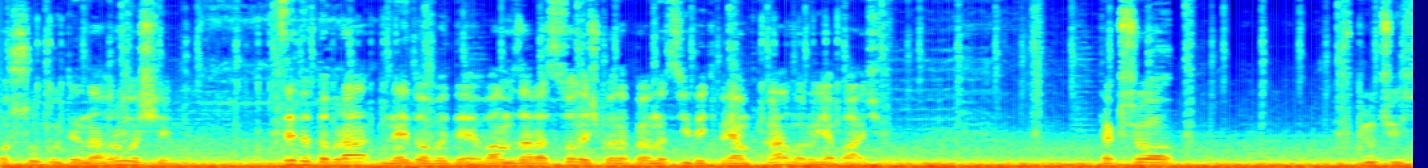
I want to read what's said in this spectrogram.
ошукуйте на гроші. Це до добра не доведе. Вам зараз сонечко, напевно, світить прямо в камеру, я бачу. Так що включусь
